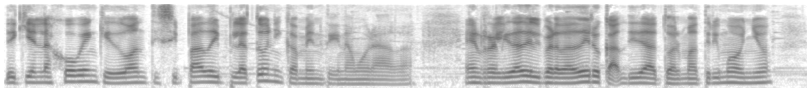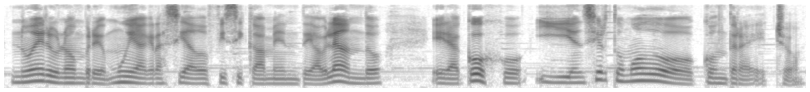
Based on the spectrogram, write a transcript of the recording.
de quien la joven quedó anticipada y platónicamente enamorada. En realidad el verdadero candidato al matrimonio no era un hombre muy agraciado físicamente hablando, era cojo y en cierto modo contrahecho.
